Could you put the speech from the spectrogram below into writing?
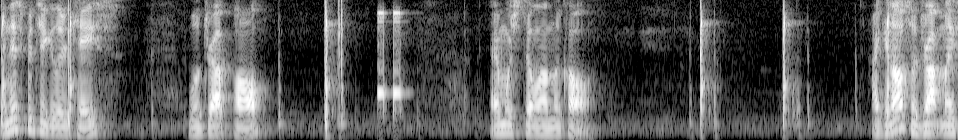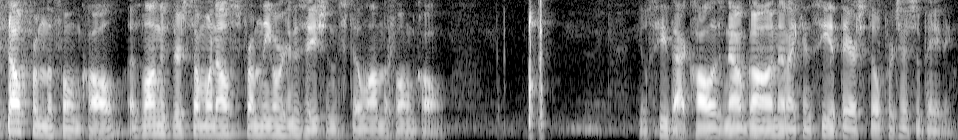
In this particular case, we'll drop Paul and we're still on the call. I can also drop myself from the phone call as long as there's someone else from the organization still on the phone call. You'll see that call is now gone and I can see it there still participating.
